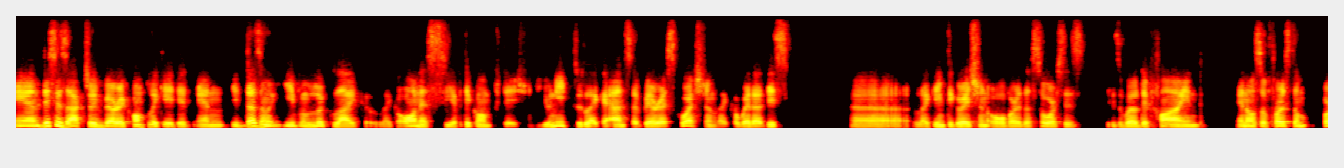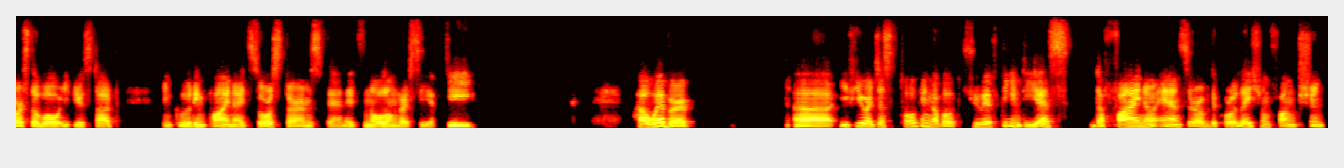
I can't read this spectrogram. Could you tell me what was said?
And this is actually very complicated and it doesn't even look like like honest CFT computation. You need to like answer various questions like whether this uh, like integration over the sources is well defined. And also first, first of all, if you start including finite source terms, then it's no longer CFT. However, uh, if you are just talking about QFT in DS, the final answer of the correlation function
